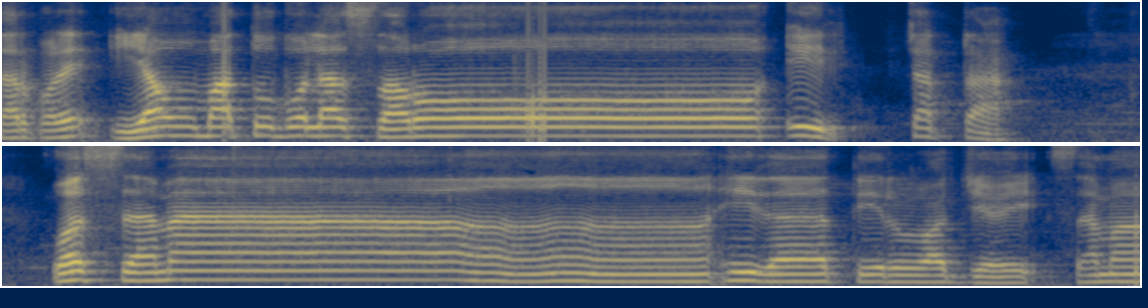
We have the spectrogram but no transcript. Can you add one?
তারপরে ইয়াউমা তুবলা সারাইর। চারটা। ওয়াসসামাই যাতির রাজঈ সামা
